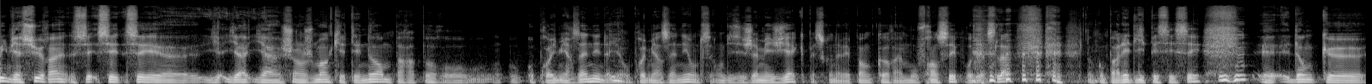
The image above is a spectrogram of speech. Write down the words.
Oui, bien sûr. Hein. Il euh, y, a, y, a, un changement qui est énorme par rapport aux, aux, aux premières années. D'ailleurs, aux premières années, on ne disait jamais GIEC parce qu'on n'avait pas encore un mot français pour dire cela. donc, on parlait de l'IPCC. Mm-hmm. et, donc, euh,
